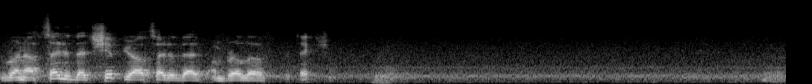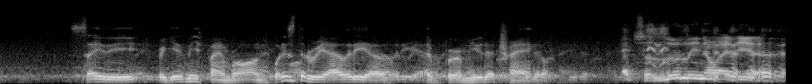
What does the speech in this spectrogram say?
You run outside of that ship, you're outside of that umbrella of protection. Mm. Sayyidi, forgive me if I'm wrong, what is the reality of the Bermuda Triangle? Absolutely no idea.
